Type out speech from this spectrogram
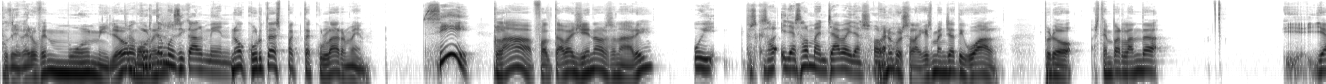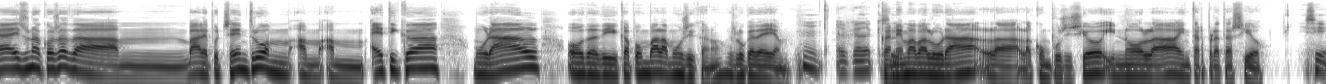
Podria haver-ho fet molt millor. Mhm. Però molt curta més... musicalment. No, curta espectacularment. Sí! Clar, faltava gent a l'escenari. Ui, però és que ella se'l menjava ella sola. Bueno, però se l'hagués menjat igual. Però estem parlant de... Ja és una cosa de... mm, Vale, potser entro amb, amb, amb ètica, moral, o de dir cap on va la música, no? És el que dèiem. Mm, que, que, Que anem a valorar la, la composició i no la interpretació. Sí,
